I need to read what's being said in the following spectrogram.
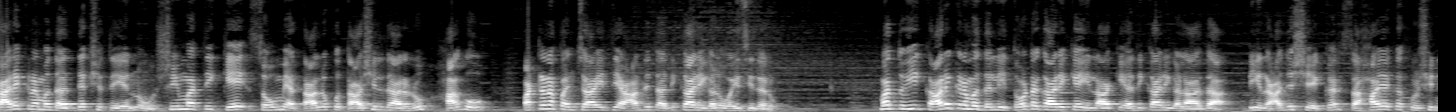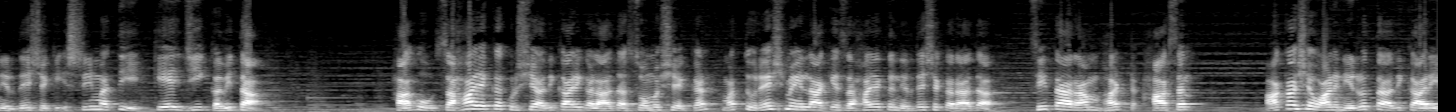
ಕಾರ್ಯಕ್ರಮದ ಅಧ್ಯಕ್ಷತೆಯನ್ನು ಶ್ರೀಮತಿ ಕೆ. ಸೌಮ್ಯ ತಾಲೂಕು ತಹಶೀಲ್ದಾರರು ಹಾಗೂ ಪಟ್ಟಣ ಪಂಚಾಯಿತಿ ಆಡಳಿತ ಅಧಿಕಾರಿಗಳು ವಹಿಸಿದರು. ಮತ್ತು ಈ ಕಾರ್ಯಕ್ರಮದಲ್ಲಿ ತೋಟಗಾರಿಕೆ ಇಲಾಖೆ ಅಧಿಕಾರಿಗಳಾದ ಡಿ. ರಾಜಶೇಖರ್, ಸಹಾಯಕ ಕೃಷಿ ನಿರ್ದೇಶಕಿ ಶ್ರೀಮತಿ ಕೆ. ಜಿ. ಕವಿತಾ ಹಾಗೂ ಸಹಾಯಕ ಕೃಷಿ ಅಧಿಕಾರಿಗಳಾದ ಸೋಮಶೇಖರ್ ಮತ್ತು ರೇಷ್ಮೆ ಇಲಾಖೆ ಸಹಾಯಕ ನಿರ್ದೇಶಕರಾದ ಸೀತಾರಾಮ್ ಭಟ್, ಹಾಸನ್, ಆಕಾಶವಾಣಿ ನಿವೃತ್ತ ಅಧಿಕಾರಿ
